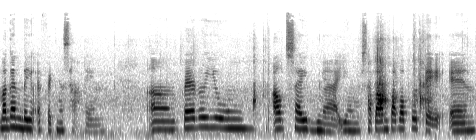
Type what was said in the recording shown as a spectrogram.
maganda yung effect niya sa akin. Um, pero yung outside nga, yung sa pampapaputi and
